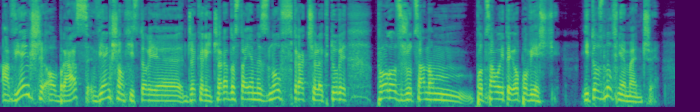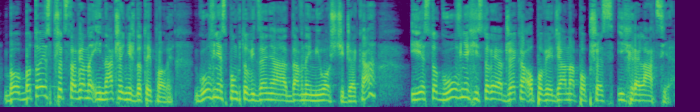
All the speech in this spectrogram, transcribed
a większy obraz, większą historię Jacka Richera dostajemy znów w trakcie lektury porozrzucaną po całej tej opowieści. I to znów nie męczy, bo, bo to jest przedstawione inaczej niż do tej pory. Głównie z punktu widzenia dawnej miłości Jacka i jest to głównie historia Jacka opowiedziana poprzez ich relacje.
